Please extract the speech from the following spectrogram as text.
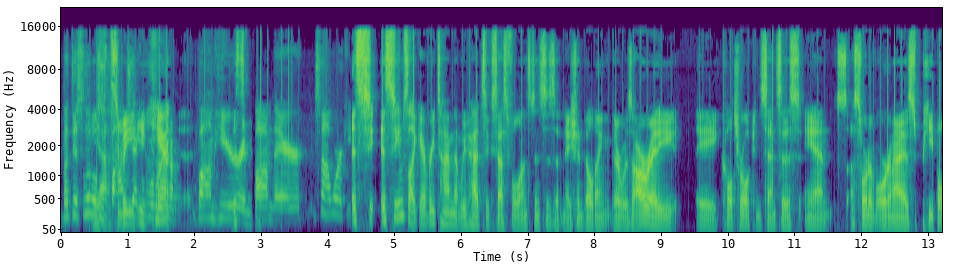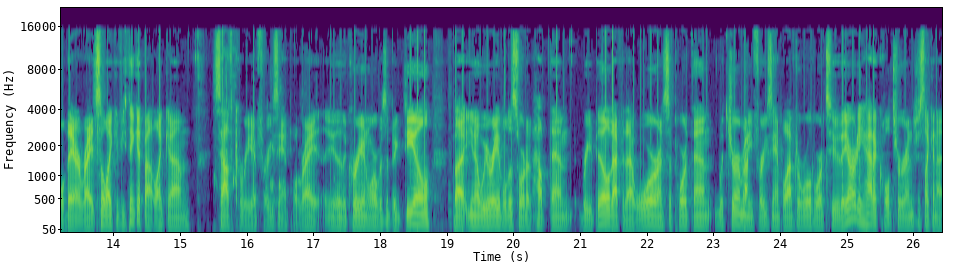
But this little Yeah, spot but you- checking you where we're can't- to bomb here and bomb there, it's not working. It's, it seems like every time that we've had successful instances of nation building, there was already a cultural consensus and a sort of organized people there, right? So, like, if you think about like um, South Korea, for example, right? You know, the Korean War was a big deal, but you know we were able to sort of help them rebuild after that war and support them. With Germany, for example, after World War II, they already had a culture and just like an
